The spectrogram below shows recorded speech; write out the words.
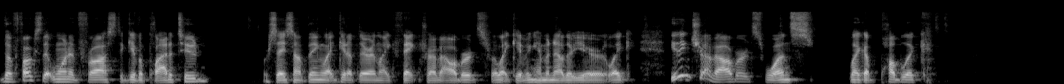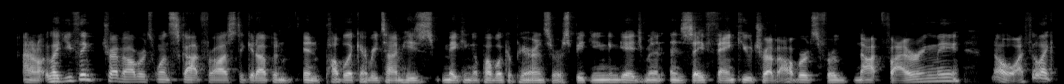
the folks that wanted frost to give a platitude or say something like get up there and like thank trev alberts for like giving him another year like you think trev alberts wants like a public I don't know. Like you think Trev Alberts wants Scott Frost to get up in, in public every time he's making a public appearance or a speaking engagement and say thank you, Trev Alberts, for not firing me? No, I feel like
